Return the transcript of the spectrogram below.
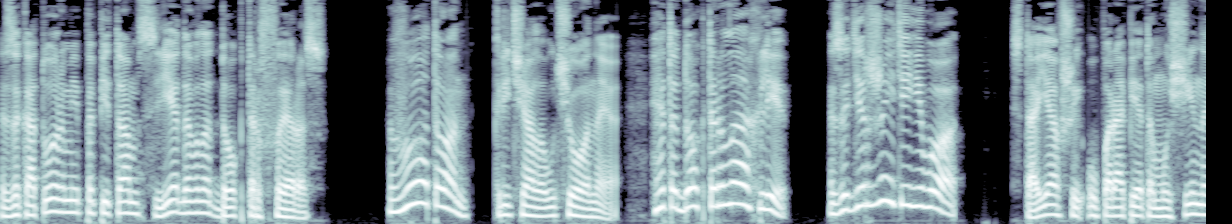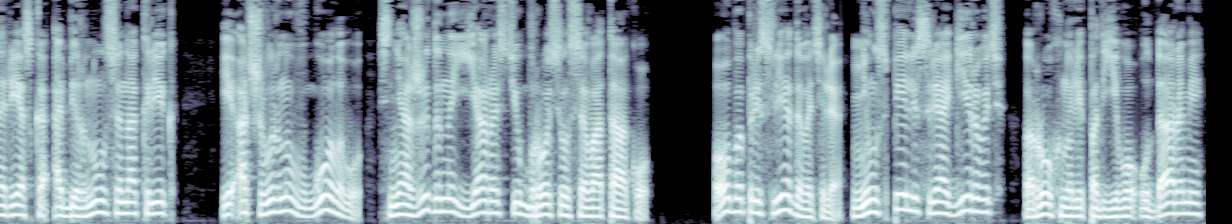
за которыми по пятам следовала доктор Феррес. «Вот он!» — кричала ученая. «Это доктор Лахли! Задержите его!» Стоявший у парапета мужчина резко обернулся на крик и, отшвырнув голову, с неожиданной яростью бросился в атаку. Оба преследователя не успели среагировать, рухнули под его ударами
